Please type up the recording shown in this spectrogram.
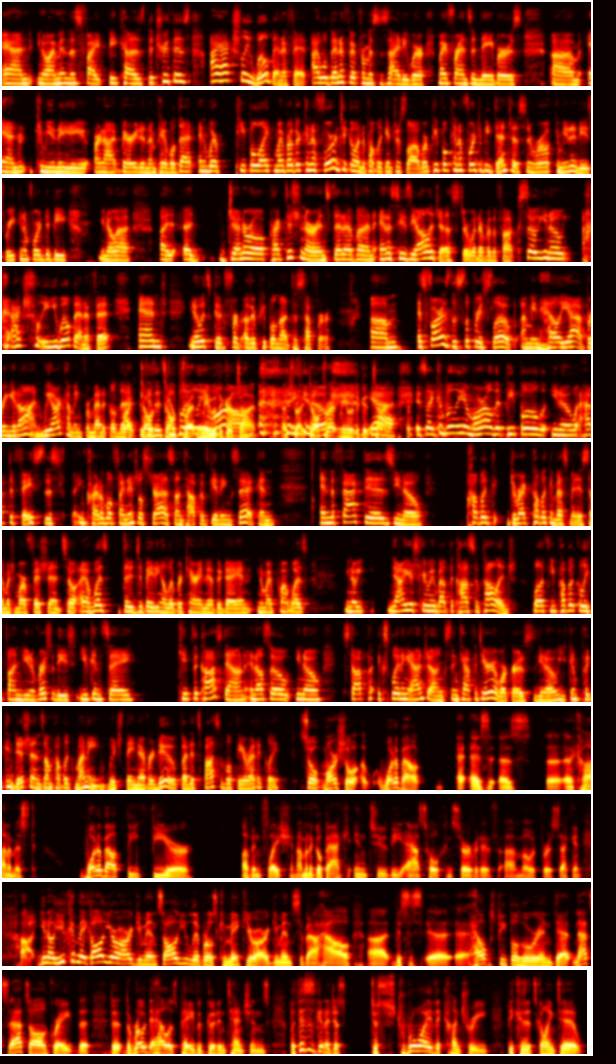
and, you know, I'm in this fight because the truth is I actually will benefit. I will benefit from a society where my friends and neighbors, um, and community are not buried in unpayable debt and where people like my brother can afford to go into public interest law, where people can afford to be dentists in rural communities, where you can afford to be, you know, a, a, a general practitioner instead of an anesthesiologist or whatever the fuck. So, you know, actually you will benefit and, you know, it's good for other people not to suffer. Um, as far as the slippery slope, I mean, hell yeah, bring it on. We are coming for medical debt right. because it's don't completely threaten me immoral. with a good time. That's right. don't know? threaten me with a good yeah. time. it's like completely immoral that people, you know, have to face this incredible financial stress on top of getting sick. And, and the fact is, you know, public direct public investment is so much more efficient. So I was debating a libertarian the other day, and you know, my point was, you know, now you're screaming about the cost of college. Well, if you publicly fund universities, you can say keep the cost down and also, you know, stop exploiting adjuncts and cafeteria workers. You know, you can put conditions on public money, which they never do, but it's possible theoretically. So, Marshall, uh, what about as as uh, an economist? What about the fear of inflation. I'm going to go back into the asshole conservative uh, mode for a second. Uh, you know, you can make all your arguments. All you liberals can make your arguments about how uh, this is uh, uh, helps people who are in debt, and that's that's all great. The, the the road to hell is paved with good intentions, but this is going to just destroy the country because it's going to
